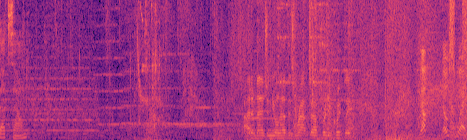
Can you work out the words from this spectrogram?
That sound? I'd imagine you'll have this wrapped up pretty quickly. Yep, no sweat.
